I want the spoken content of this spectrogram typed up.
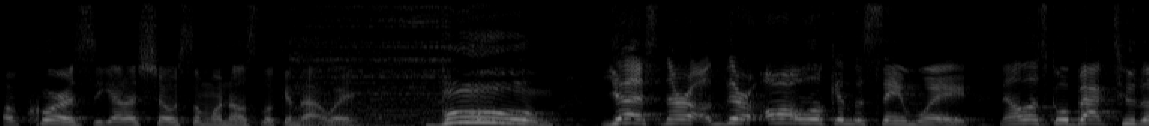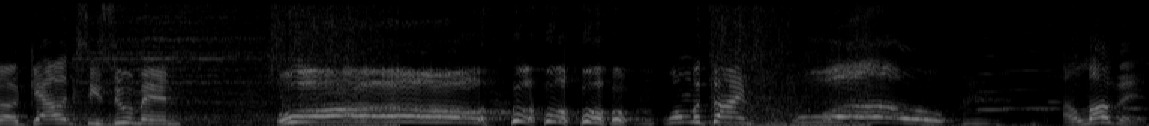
Of course. You gotta show someone else looking that way. Boom! Yes, they're, they're all looking the same way. Now let's go back to the galaxy zoom in. Whoa! One more time. Whoa! I love it.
